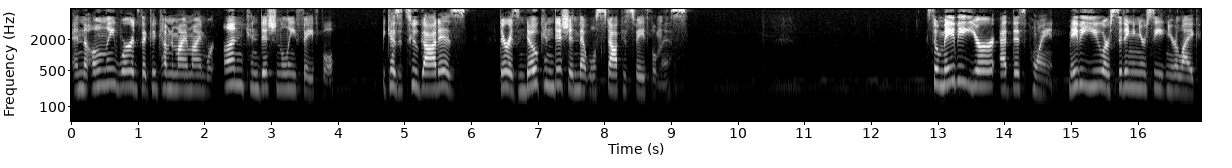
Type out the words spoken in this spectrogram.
and the only words that could come to my mind were unconditionally faithful because it's who God is. There is no condition that will stop his faithfulness. So maybe you're at this point. Maybe you are sitting in your seat and you're like,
